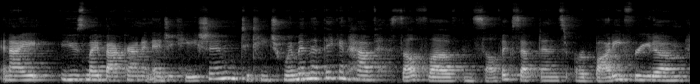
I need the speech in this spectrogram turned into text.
And I use my background in education to teach women that they can have self love and self acceptance or body freedom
